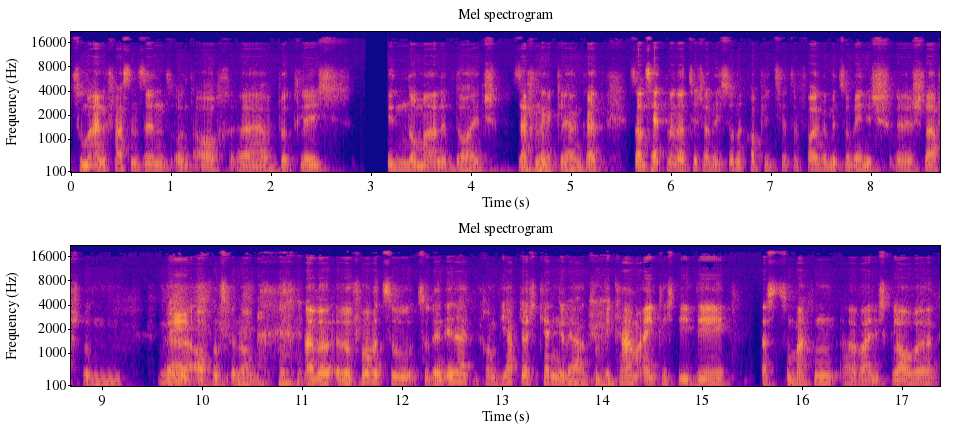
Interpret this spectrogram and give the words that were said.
zum Anfassen sind und auch äh, wirklich in normalem Deutsch Sachen erklären könnt. Sonst hätten wir natürlich auch nicht so eine komplizierte Folge mit so wenig äh, Schlafstunden äh, nee. auf uns genommen. Aber äh, bevor wir zu, zu den Inhalten kommen, wie habt ihr euch kennengelernt und wie kam eigentlich die Idee, das zu machen? Äh, weil ich glaube,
